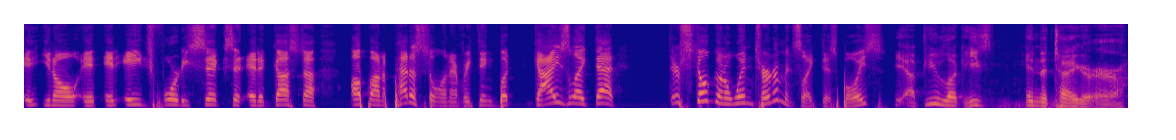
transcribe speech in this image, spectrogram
eh, you know, at, at age 46 at, at Augusta up on a pedestal and everything. But guys like that, they're still going to win tournaments like this, boys. Yeah, if you look, he's in the Tiger era.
